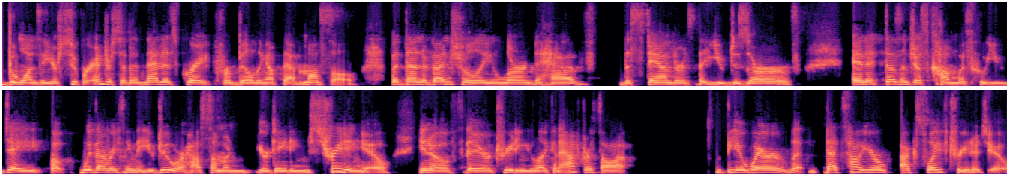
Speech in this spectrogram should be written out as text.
the ones that you're super interested in, that is great for building up that muscle. But then eventually learn to have the standards that you deserve. And it doesn't just come with who you date, but with everything that you do or how someone you're dating is treating you. You know, if they're treating you like an afterthought, be aware that that's how your ex wife treated you.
